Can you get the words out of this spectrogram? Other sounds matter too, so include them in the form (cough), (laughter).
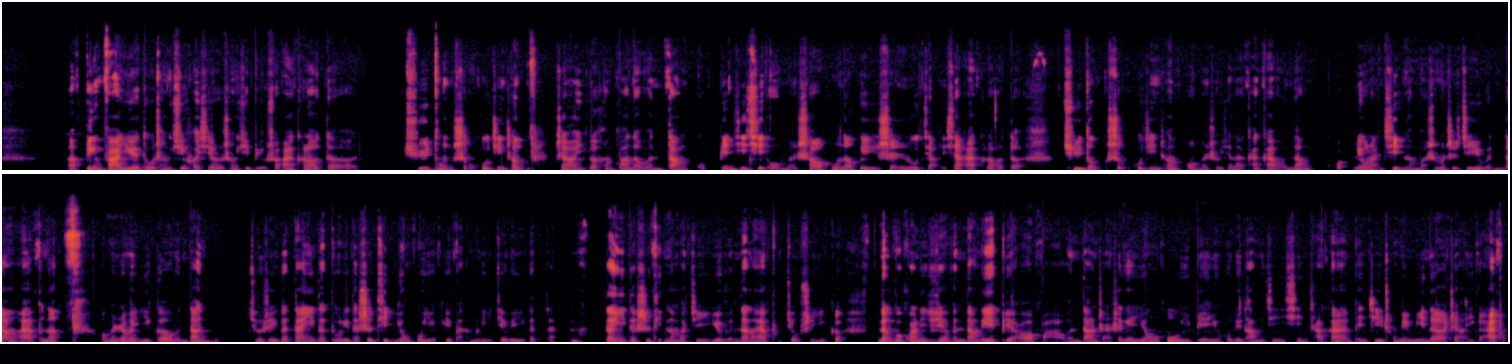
啊并发阅读程序和写入程序，比如说 iCloud 的驱动守护进程这样一个很棒的文档编辑器。我们稍后呢会深入讲一下 iCloud 的驱动守护进程。我们首先来看看文档浏览器。那么什么是基于文档 App 呢？我们认为一个文档就是一个单一的独立的实体，用户也可以把它们理解为一个单。单一的实体，那么基于文档的 App 就是一个能够管理这些文档列表，把文档展示给用户，以便用户对他们进行查看、编辑、重命名的这样一个 App。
